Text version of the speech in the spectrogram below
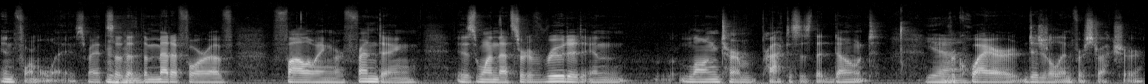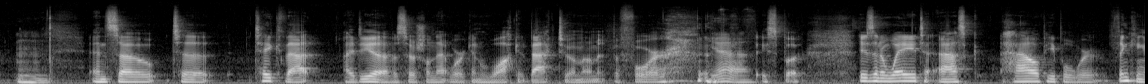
informal ways, right? So Mhm. that the metaphor of following or friending is one that's sort of rooted in long term practices that don't Yeah. require digital infrastructure. Mhm. And so to take that idea of a social network and walk it back to a moment before Yeah. Facebook is in a way to ask how people were thinking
